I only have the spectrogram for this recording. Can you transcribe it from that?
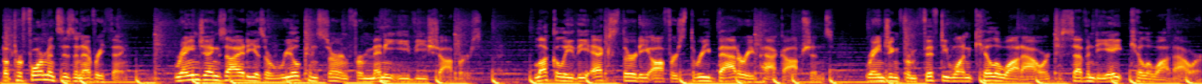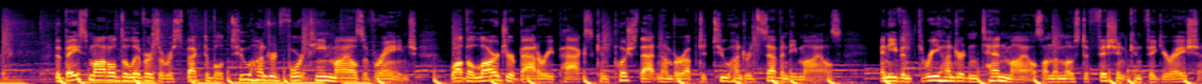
But performance isn't everything. Range anxiety is a real concern for many EV shoppers. Luckily, the EX30 offers three battery pack options, ranging from 51 kilowatt hour to 78 kilowatt hour. The base model delivers a respectable 214 miles of range, while the larger battery packs can push that number up to 270 miles, and even 310 miles on the most efficient configuration.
